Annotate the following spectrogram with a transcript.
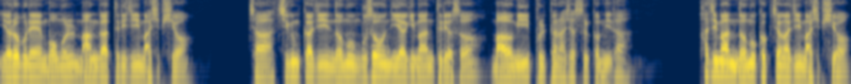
여러분의 몸을 망가뜨리지 마십시오. 자, 지금까지 너무 무서운 이야기만 드려서 마음이 불편하셨을 겁니다. 하지만 너무 걱정하지 마십시오.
